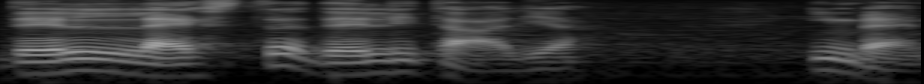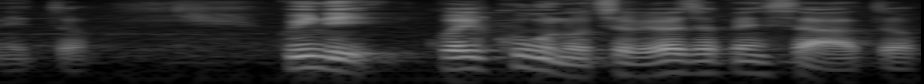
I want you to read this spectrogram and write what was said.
dell'est dell'Italia, in Veneto. Quindi qualcuno ci aveva già pensato.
